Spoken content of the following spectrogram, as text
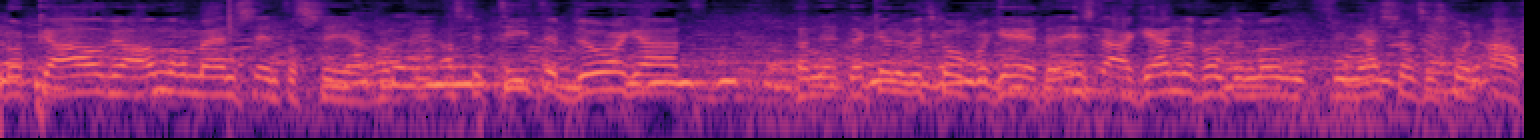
lokaal weer andere mensen interesseren. Want als de TTIP doorgaat, dan, dan kunnen we het gewoon vergeten. Dan is de agenda van de multinationals is gewoon af.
